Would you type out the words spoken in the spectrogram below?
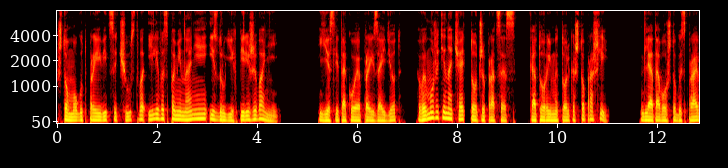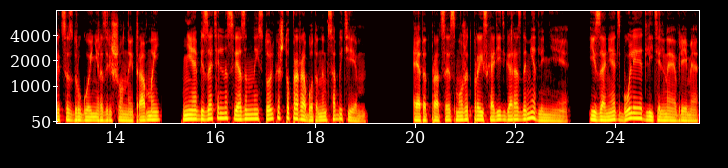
что могут проявиться чувства или воспоминания из других переживаний. Если такое произойдет, вы можете начать тот же процесс, который мы только что прошли. Для того, чтобы справиться с другой неразрешенной травмой, не обязательно связанной с только что проработанным событием. Этот процесс может происходить гораздо медленнее и занять более длительное время.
